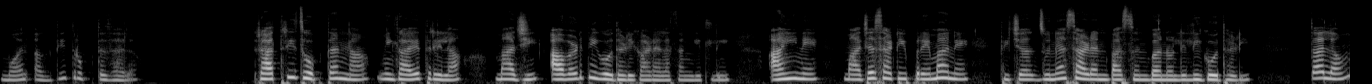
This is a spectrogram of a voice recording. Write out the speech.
मन अगदी तृप्त झालं. रात्री झोपताना मी गायत्रीला माझी आवडती गोधडी काढायला सांगितली. आईने माझ्यासाठी प्रेमाने तिच्या जुन्या साड्यांपासून बनवलेली गोधडी. तलम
